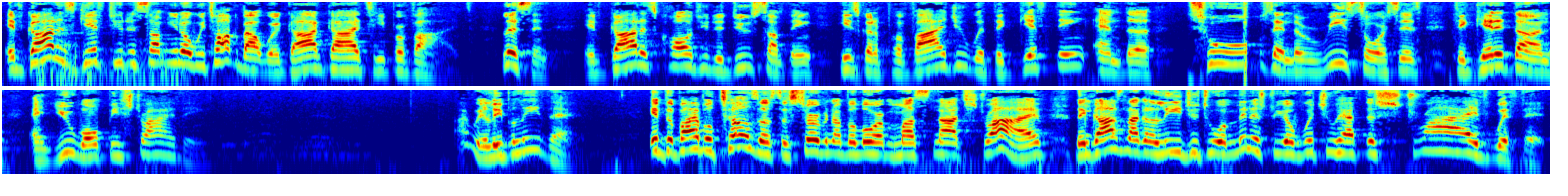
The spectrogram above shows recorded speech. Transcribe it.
If God has gifted you to something, you know, we talk about where God guides, He provides. Listen, if God has called you to do something, He's going to provide you with the gifting and the tools and the resources to get it done, and you won't be striving. I really believe that. If the Bible tells us the servant of the Lord must not strive, then God's not going to lead you to a ministry of which you have to strive with it.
